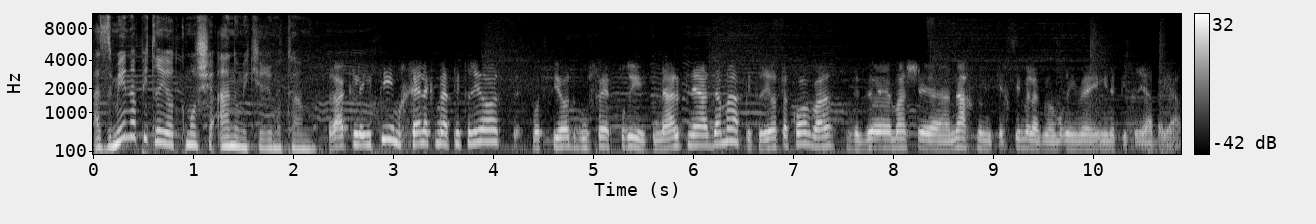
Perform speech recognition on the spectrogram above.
אז מין הפטריות כמו שאנו מכירים אותם. רק לעיתים חלק מהפטריות מוציאות גופי פרי מעל פני האדמה, פטריות הכובע, וזה מה שאנחנו מתייחסים אליו ואומרים, הנה פטריה ביער.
